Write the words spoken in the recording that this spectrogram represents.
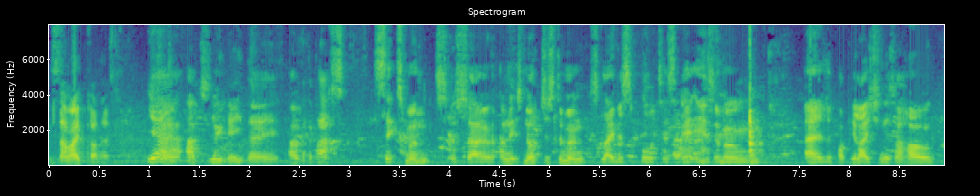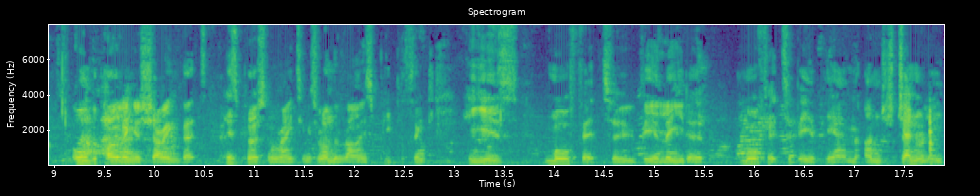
Is that right, Conor? Yeah, absolutely. Over the past six months or so, and it's not just amongst Labour supporters, it is among uh, the population as a whole. All the polling is showing that his personal ratings are on the rise. People think he is more fit to be a leader, more fit to be a PM, and just generally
